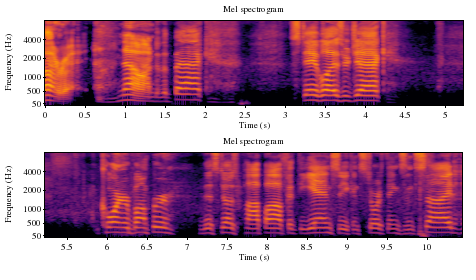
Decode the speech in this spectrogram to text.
All right, now onto the back. Stabilizer jack, corner bumper, this does pop off at the end so you can store things inside.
